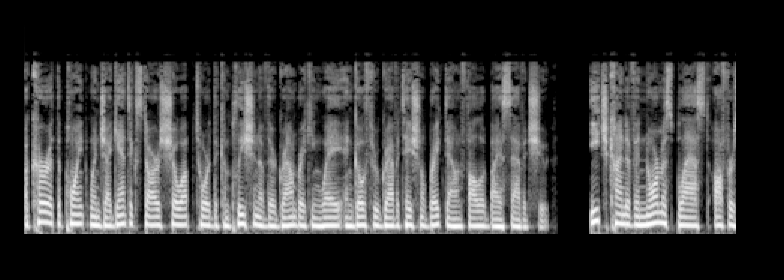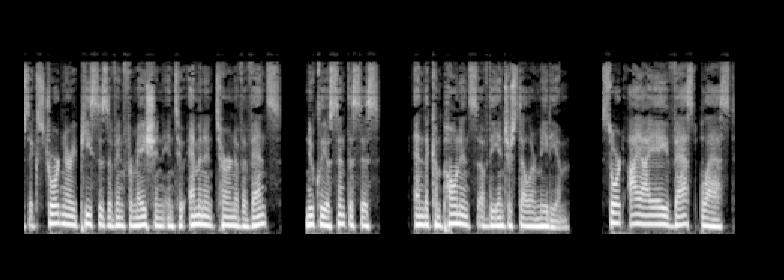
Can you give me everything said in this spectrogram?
occur at the point when gigantic stars show up toward the completion of their groundbreaking way and go through gravitational breakdown followed by a savage shoot. Each kind of enormous blast offers extraordinary pieces of information into eminent turn of events, nucleosynthesis, and the components of the interstellar medium. Sort IIA vast blast,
